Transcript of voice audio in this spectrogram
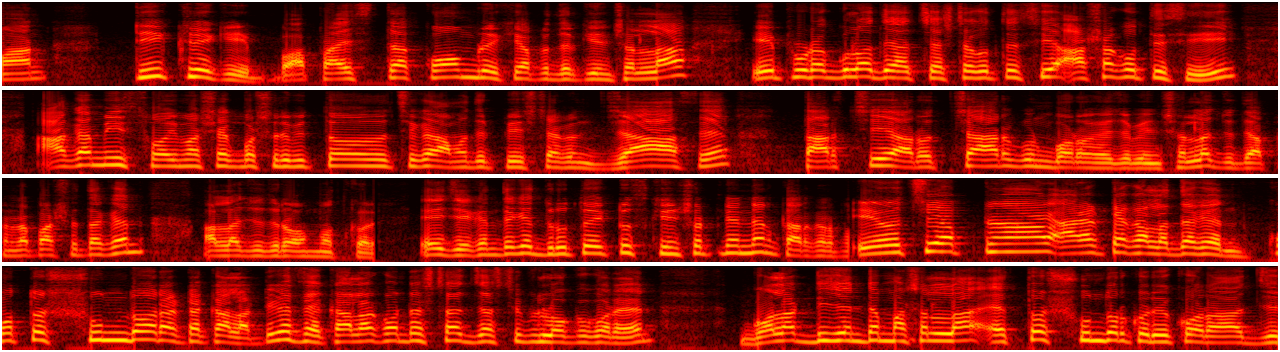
মান ঠিক রেখে বা প্রাইসটা কম রেখে আপনাদেরকে ইনশাল্লাহ এই প্রোডাক্টগুলো দেওয়ার চেষ্টা করতেছি। আশা করতেছি আগামী ছয় মাস, এক বছরের ভিতর হচ্ছে আমাদের পেজটা এখন যা আছে তার চেয়ে আরও চার গুণ বড় হয়ে যাবে ইনশাল্লাহ, যদি আপনারা পাশে থাকেন, আল্লাহ যদি রহমত করে। এই যে এখান থেকে দ্রুত একটু স্ক্রিনশট নিয়ে নেন, কার এ হচ্ছে আপনার আরেকটা কালার দেখেন কত সুন্দর একটা কালার ঠিক আছে? কালার কন্ট্রাস্টটা জাস্ট একটু লক্ষ্য করেন। গলার ডিজাইনটা মাসাল্লাহ এত সুন্দর করে করা যে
